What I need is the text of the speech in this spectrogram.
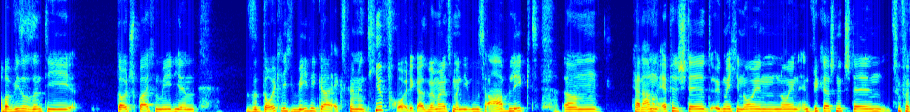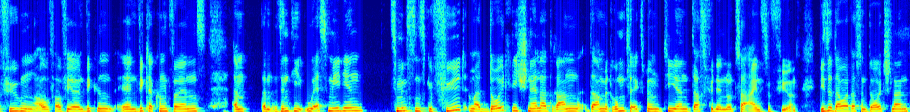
Aber wieso sind die deutschsprachigen Medien so deutlich weniger experimentierfreudig? Also wenn man jetzt mal in die USA blickt, ähm, keine Ahnung, Apple stellt irgendwelche neuen, neuen Entwicklerschnittstellen zur Verfügung auf, auf ihrer Entwickl Entwicklerkonferenz, ähm, dann sind die US-Medien zumindest gefühlt immer deutlich schneller dran, damit rum zu experimentieren, das für den Nutzer einzuführen. Wieso dauert das in Deutschland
